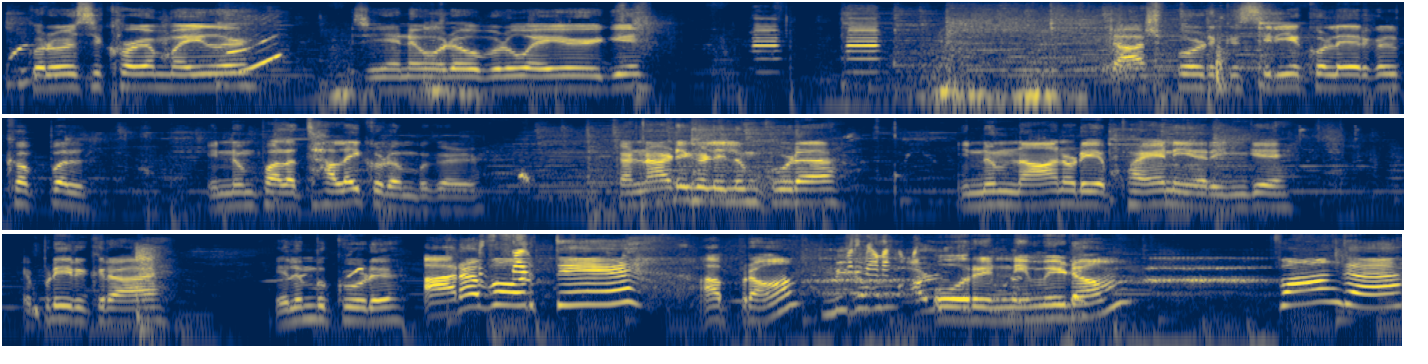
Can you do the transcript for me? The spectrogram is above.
குறைசி குழம்பையில் என்னோட ஒரு இருக்கு. டாஷ்போர்டுக்கு சிறிய கொள்ளையர்கள் கப்பல். இன்னும் பல தலை குடம்புகள் கண்ணாடிகளிலும் கூட இன்னும் நானுடைய பயணியர் இங்கே. எப்படி இருக்கிறாய்? எலும்புக்கூடு அறவோர்த்தே. அப்புறம் ஒரு நிமிடம். வாங்க.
